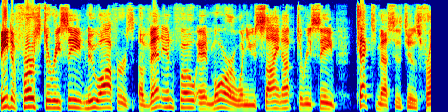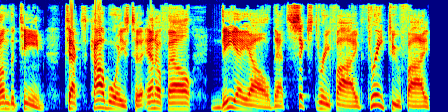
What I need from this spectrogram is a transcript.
Be the first to receive new offers, event info, and more when you sign up to receive text messages from the team. Text Cowboys to NFL DAL. That's 635 325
